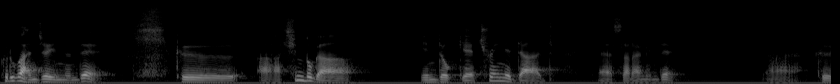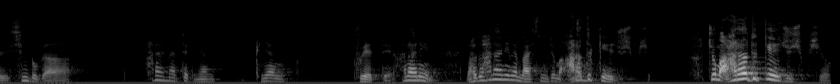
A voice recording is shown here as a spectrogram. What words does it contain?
그리고 앉아 있는데 그 아, 신부가 인도계 트리니다드 사람인데 아, 그 신부가 하나님한테 그냥 그냥 구했대요. 하나님, 나도 하나님의 말씀 좀 알아듣게 해 주십시오. 좀 알아듣게 해 주십시오.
